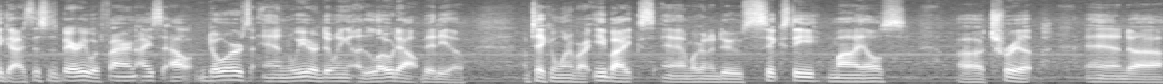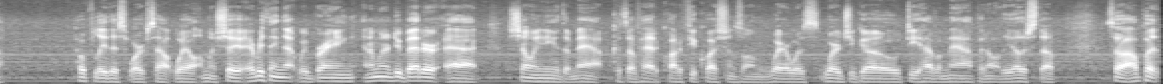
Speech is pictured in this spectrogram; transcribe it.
Hey guys, this is Barry with Fire and Ice Outdoors and we are doing a loadout video. I'm taking one of our e-bikes and we're gonna do 60 miles uh, trip and uh, hopefully this works out well. I'm gonna show you everything that we bring and I'm gonna do better at showing you the map because I've had quite a few questions on where was, where'd you go, do you have a map and all the other stuff. So I'll put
